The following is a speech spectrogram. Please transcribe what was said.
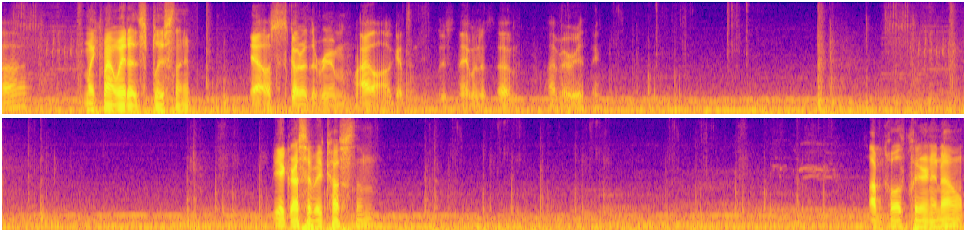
Uh, Make my way to this blue snipe. yeah, let's just go to the room. I'll, I'll get some blue snipe when it's up. I have everything. Be aggressive at custom. Top gold clearing it out.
